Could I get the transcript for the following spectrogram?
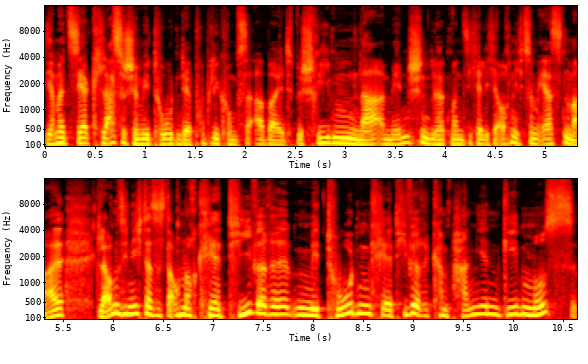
Sie haben jetzt sehr klassische Methoden der Publikumsarbeit beschrieben. Nah am Menschen hört man sicherlich auch nicht zum ersten Mal. Glauben Sie nicht, dass es da auch noch kreativere Methoden, kreativere Kampagnen geben muss?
